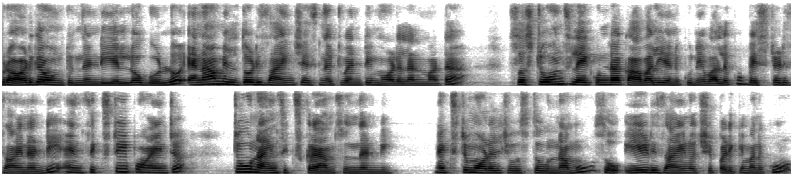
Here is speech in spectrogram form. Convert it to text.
బ్రాడ్‌గా ఉంటుందండి. ఎల్లో గోల్డ్‌లో ఎనామిల్‌తో డిజైన్ చేసినటువంటి మోడల్ అనమాట. సో, స్టోన్స్ లేకుండా కావాలి అనుకునే వాళ్ళకు బెస్ట్ డిజైన్ అండి. అండ్ 60.296 గ్రామ్స్ ఉందండి. నెక్స్ట్ మోడల్ చూస్తూ ఉన్నాము. సో, ఈ డిజైన్ వచ్చేప్పటికి మనకు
